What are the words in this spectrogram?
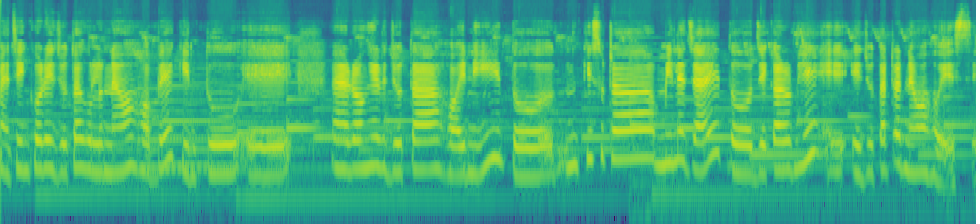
ম্যাচিং করে জুতাগুলো নেওয়া হবে, কিন্তু এ রঙের জুতা হয়নি। তো কিছুটা মিলে যায়, তো যে কারণে এই জুতাটা নেওয়া হয়েছে।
